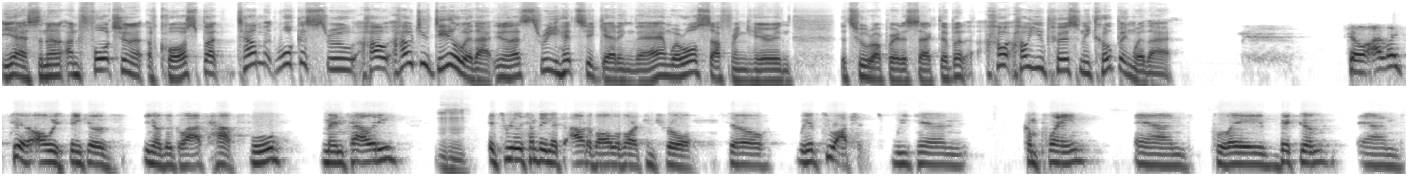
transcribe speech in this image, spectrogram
Yes, and unfortunate, of course. But tell me, walk us through how how do you deal with that? You know, that's three hits you're getting there, and we're all suffering here in the tour operator sector. But how, how are you personally coping with that? So I like to always think of, you know, the glass half full mentality. Mm-hmm. It's really something that's out of all of our control. So we have two options. We can complain and play victim and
